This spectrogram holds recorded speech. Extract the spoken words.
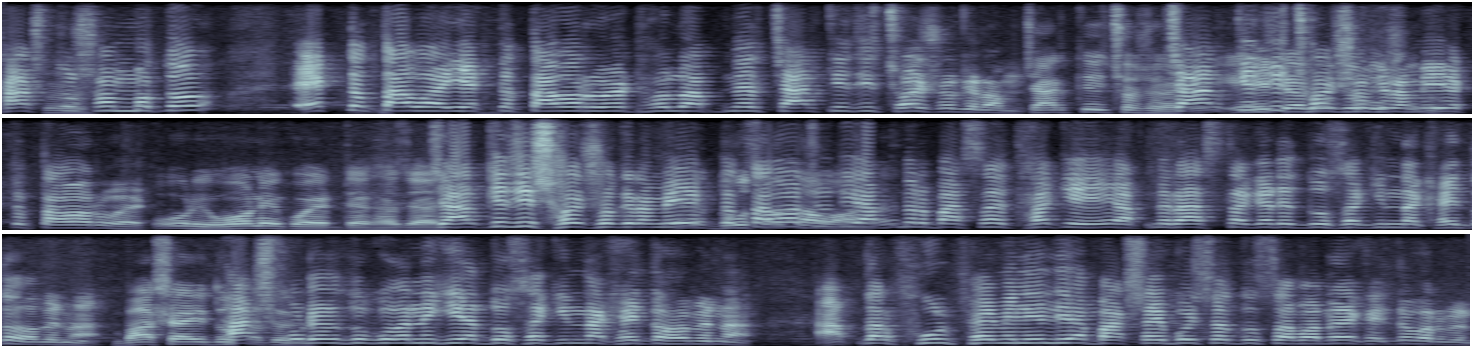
স্বাস্থ্যসম্মত একটা তাওয়া এই একটা তাওয়ার ওয়েট হলো আপনার চার কেজি ছয়শো গ্রাম। চার কেজি ছশো চার কেজি ছয়শো গ্রাম এই একটা তাওয়ার ওয়েট ওরে অনেক ওয়েট দেখা যায়। চার কেজি ছয়শো গ্রাম এই একটা তাওয়া যদি হ্যাঁ? আপনার বাসায় থাকে আপনি রাস্তাঘাটে দোসা কিনা খাইতে হবে না। বাসায়। ফাস্টফুডের দোকানে গিয়ে দোসা কিনা খাইতে হবে না। আপনার ফুল ফ্যামিলি নিয়ে বাসায় বসে দোসা বানায় খাইতে পারবেন।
